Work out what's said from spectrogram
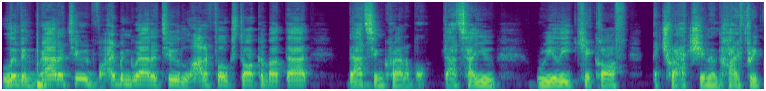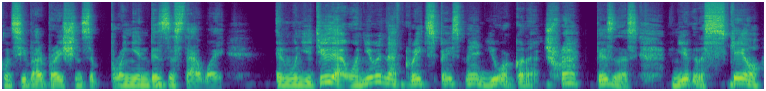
Live in gratitude, vibe in gratitude. A lot of folks talk about that. That's incredible. That's how you really kick off attraction and high frequency vibrations that bring in business that way. And when you do that, when you're in that great space, man, you are going to attract business and you're going to scale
